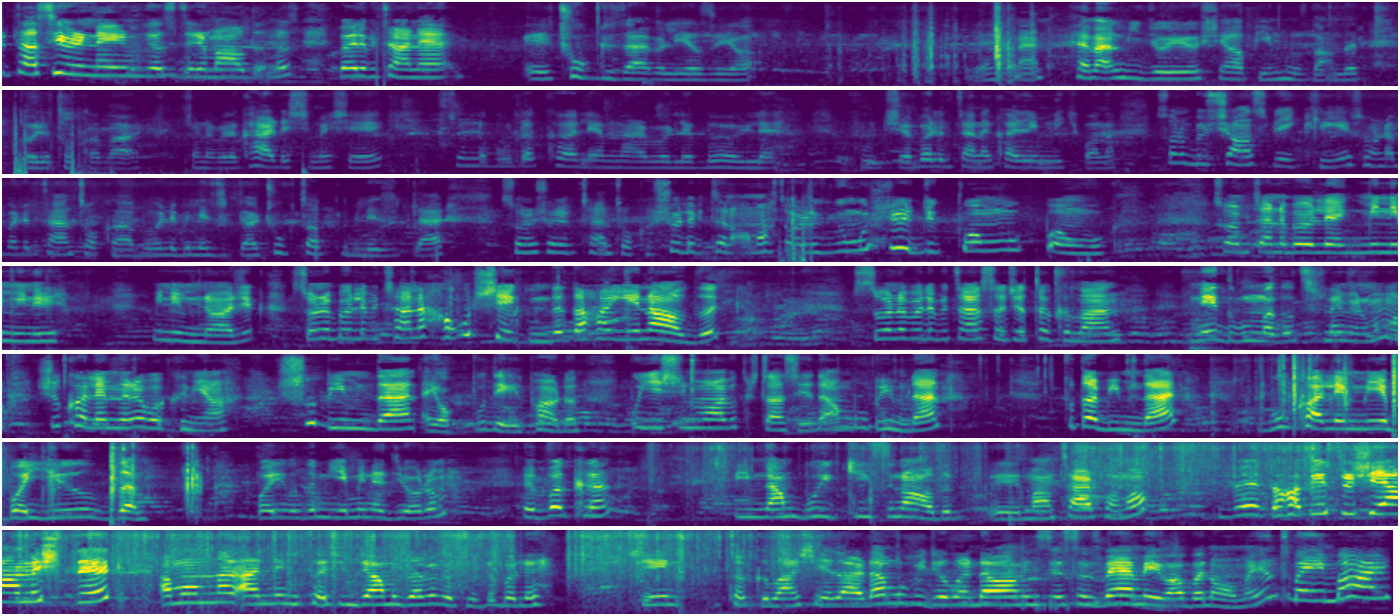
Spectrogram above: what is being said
Kırtasiye ürünlerimi gösterimi aldığımız böyle bir tane e, çok güzel böyle yazıyor. Böyle hemen hemen videoyu şey yapayım hızlandır. Böyle tokalar. Sonra böyle kardeşime şey. Sonra burada kalemler böyle böyle fırça. Böyle bir tane kalemlik bana. Sonra bir şans bekliyor. Sonra böyle bir tane toka. Böyle bilezikler. Çok tatlı bilezikler. Sonra şöyle bir tane toka. Şöyle bir tane anahtarlık yumuşacık pamuk pamuk. Sonra bir tane böyle mini mini mini minnacık. Sonra böyle bir tane havuç şeklinde daha yeni aldık. Sonra böyle bir tane saça takılan neydi bunun adı hatırlamıyorum ama şu kalemlere bakın ya. Şu bimden e, yok bu değil pardon. Bu yeşil mavi kırtasiyeden bu bimden. Bu da bimden. Bu kalemliğe bayıldım. Bayıldım yemin ediyorum. Ve bakın Bim'den bu ikisini aldık e, mantar pano. Ve daha bir sürü şey almıştık. Ama onlar annemin taşınacağımız eve götürdü. Böyle şeyin takılan şeylerden bu videoların devamını istiyorsanız beğenmeyi ve abone olmayı unutmayın. Bye.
